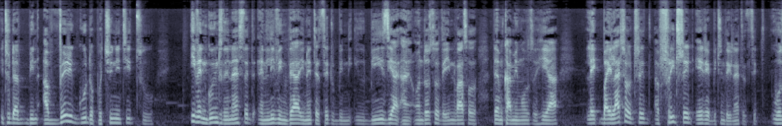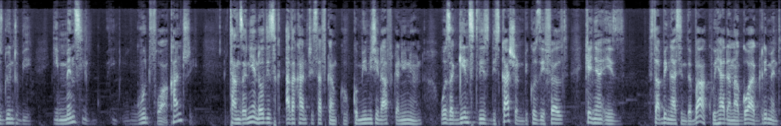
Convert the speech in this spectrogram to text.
it would have been a very good opportunity to even going to the United States and living there, United States would be it would be easier, and also the inverse, of them coming also here, like bilateral trade, a free trade area between the United States was going to be immensely good for our country. Tanzania and all these other countries, African co- community and African Union, was against this discussion because they felt Kenya is stabbing us in the back. We had an AGOA agreement.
